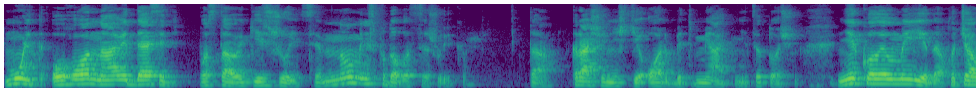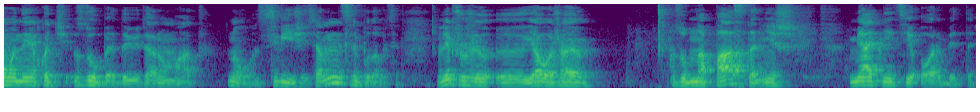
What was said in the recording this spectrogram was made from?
Мульт, ого, навіть 10 постав якісь жуйці. Ну, мені сподобалася ця жуйка. Так, краще, ніж ті орбіт м'ятні, це точно. Ніколи Лмеїда, хоча вони хоч зуби дають аромат. Ну, свіжість, а мені це не подобається. Ліпше вже, е, я вважаю, зубна паста, ніж м'ятні ці орбіти.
